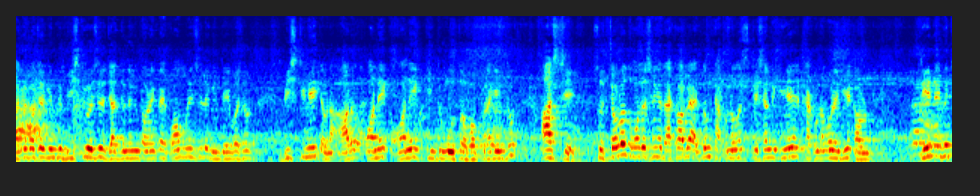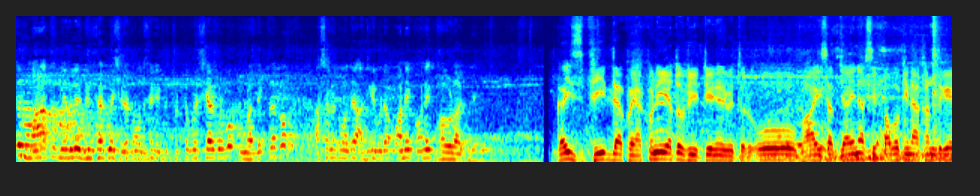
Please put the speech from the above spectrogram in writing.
আগের বছর কিন্তু বৃষ্টি হয়েছিল, যার জন্য কিন্তু অনেকটাই কম হয়েছিল, কিন্তু এবছর বৃষ্টি নেই তেমন আরও অনেক অনেক কিন্তু মতুয়া ভক্তরা কিন্তু আসছে। সো চলো তোমাদের সঙ্গে দেখা হবে একদম ঠাকুরনগর স্টেশনে গিয়ে, ঠাকুরনগরে গিয়ে, কারণ ট্রেনের ভিতর মারাত্মক লেভেলের ভিড় থাকবে, সেটা তোমাদের সঙ্গে একটু ছোট্ট করে শেয়ার করব, তোমরা দেখতে থাকো। আশা করি তোমাদের আজকের ভিডিও অনেক অনেক ভালো লাগবে। গাইজ ভিড় দেখো, এখনই এত ভিড় ট্রেনের ভেতর। ও ভাই সব যাই না সিট পাবো কিনা এখান থেকে?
